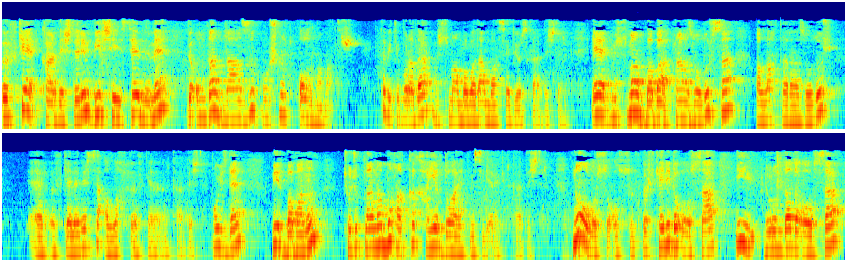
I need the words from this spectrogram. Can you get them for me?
öfke kardeşlerim bir şeyi sevmeme ve ondan razı, hoşnut olmamadır. Tabii ki burada Müslüman babadan bahsediyoruz kardeşlerim. Eğer Müslüman baba razı olursa Allah da razı olur. Eğer öfkelenirse Allah da öfkelenir kardeşler. O yüzden bir babanın çocuklarına muhakkak hayır dua etmesi gerekir kardeşler. Ne olursa olsun, öfkeli de olsa, iyi durumda da olsa,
